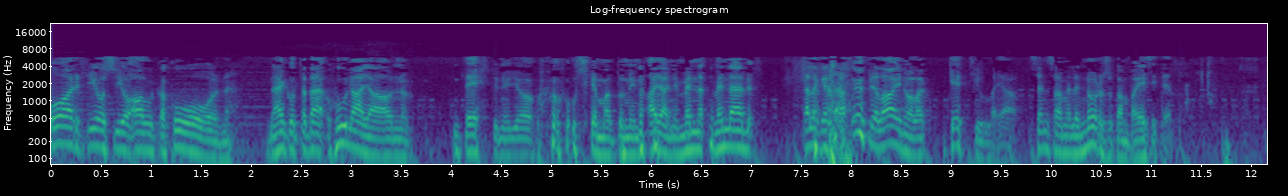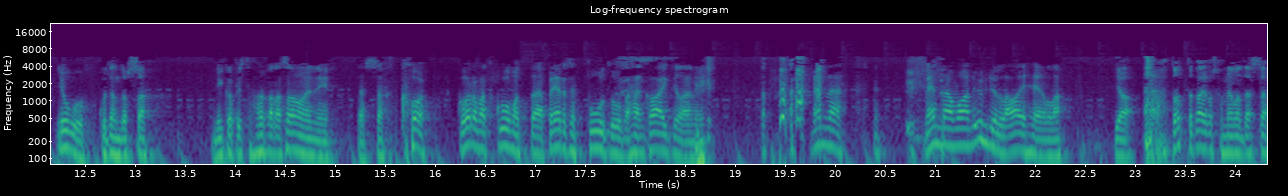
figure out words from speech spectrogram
Party-osio alkakoon. Näin kun tätä hunajaa on tehty nyt jo useamman tunnin ajan, niin mennä, mennään tällä kertaa yhdellä ainoalla ketjulla ja sen saa meille Norsukampa esitellä. Juu, kuten tuossa Mika Pistä Hakala sanoi, niin tässä ko- korvat kuumottaa ja perse puutuu vähän kaikilla, niin mennään, mennään vaan yhdellä aiheella. Ja totta kai, koska meillä on tässä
